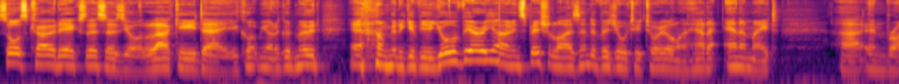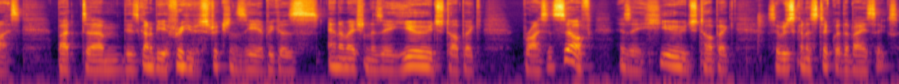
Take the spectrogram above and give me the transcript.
Source Code X, this is your lucky day. You caught me on a good mood, and I'm going to give you your very own specialized individual tutorial on how to animate uh, in Bryce. But um, there's going to be a few restrictions here because animation is a huge topic. Bryce itself is a huge topic, so we're just going to stick with the basics.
